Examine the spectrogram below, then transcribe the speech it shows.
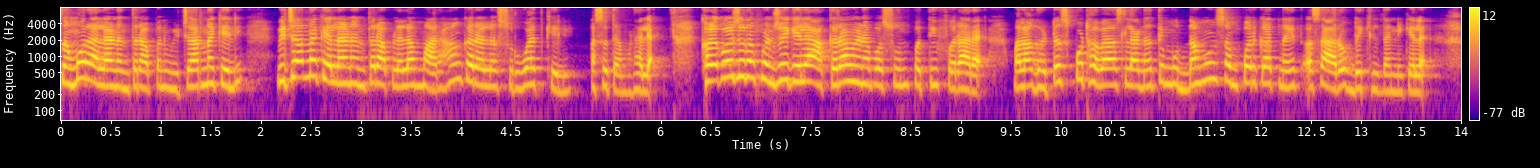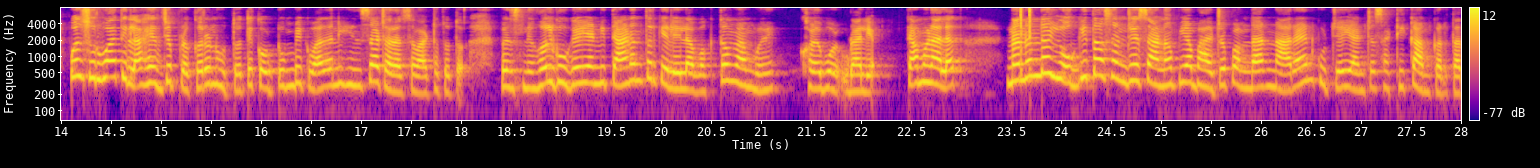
समोर आल्यानंतर आपण विचारणा केली. विचारणा केल्यानंतर आपल्याला मारहाण करायला सुरुवात केली असं त्या म्हणाल्या. खळबळजनक म्हणजे गेल्या अकरा महिन्यापासून पती फरार आहे. मला घटस्फोट हवा असल्यानं ते मुद्दामून संपर्कात नाहीत असा आरोप देखील त्यांनी केलाय. पण सुरुवातीला हे जे प्रकरण होतं ते कौटुंबिकवाद आणि हिंसाचाराचं वाटत होतं. पण स्नेहल घुगे यांनी त्यानंतर केलेल्या वक्तव्यामुळे खळबळ उडाली. त्या म्हणाल्यात ननंद योगिता संजय सानप या भाजप आमदार नारायण कुचे यांच्यासाठी काम करतात.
